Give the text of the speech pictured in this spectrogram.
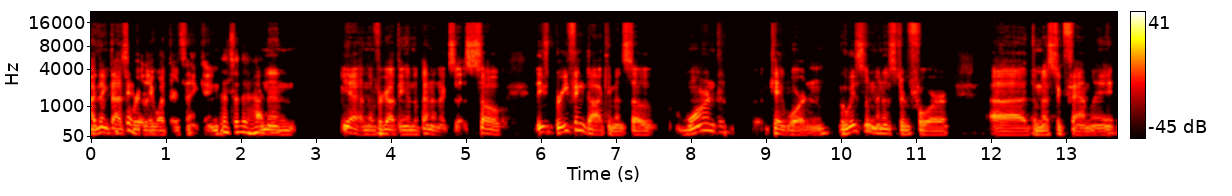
i think that's really what they're thinking. That's what they're and then yeah and they forgot the independent exists. So these briefing documents though warned Kate Worden, who is the minister for uh, domestic family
